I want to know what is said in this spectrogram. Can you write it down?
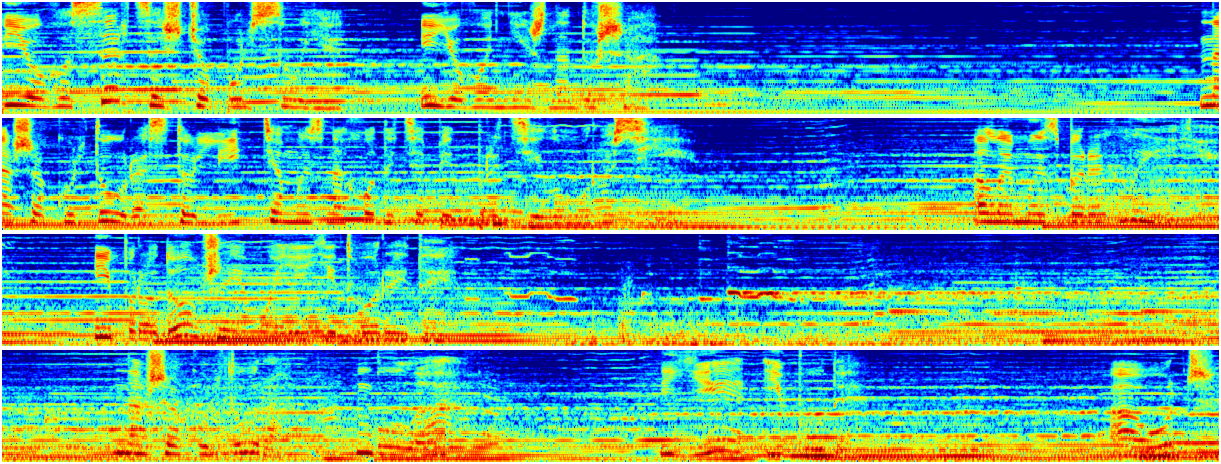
його серце, що пульсує, і його ніжна душа. Наша культура століттями знаходиться під прицілом у Росії. Але ми зберегли її і продовжуємо її творити. Наша культура була, є і буде. А отже,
